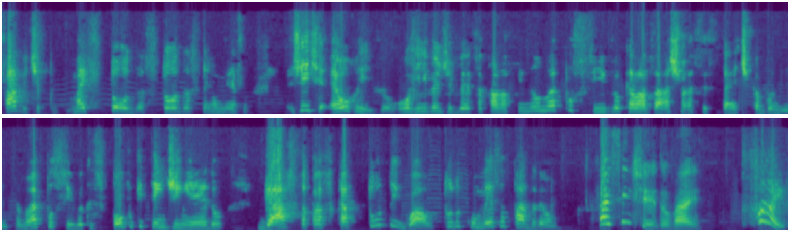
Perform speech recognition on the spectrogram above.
sabe? Tipo, mas todas, todas têm o mesmo. Gente, é horrível, horrível de ver. Você fala assim, não, não é possível que elas acham essa estética bonita. Não é possível que esse povo que tem dinheiro gasta para ficar tudo igual, tudo com o mesmo padrão. Faz sentido, vai. Faz,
